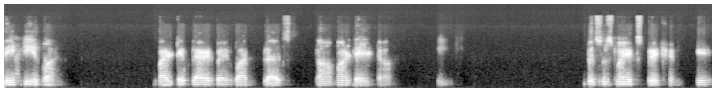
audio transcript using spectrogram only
VT one multiplied by one plus gamma delta E. This is my expression. Okay.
